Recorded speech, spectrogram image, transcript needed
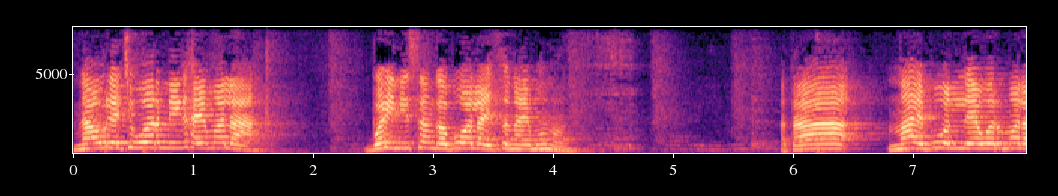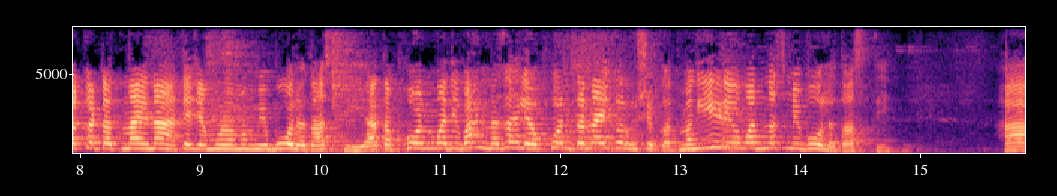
नवऱ्याची वॉर्निंग आहे मला. बहिणी संग बोलायचं नाही म्हणून. आता नाही बोलल्यावर मला कटत नाही ना त्याच्यामुळं मग मी बोलत असते. आता फोनमध्ये भांडणं झाल्यावर फोन तर नाही करू शकत. मग व्हिडिओ मधनच मी बोलत असते. हा.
